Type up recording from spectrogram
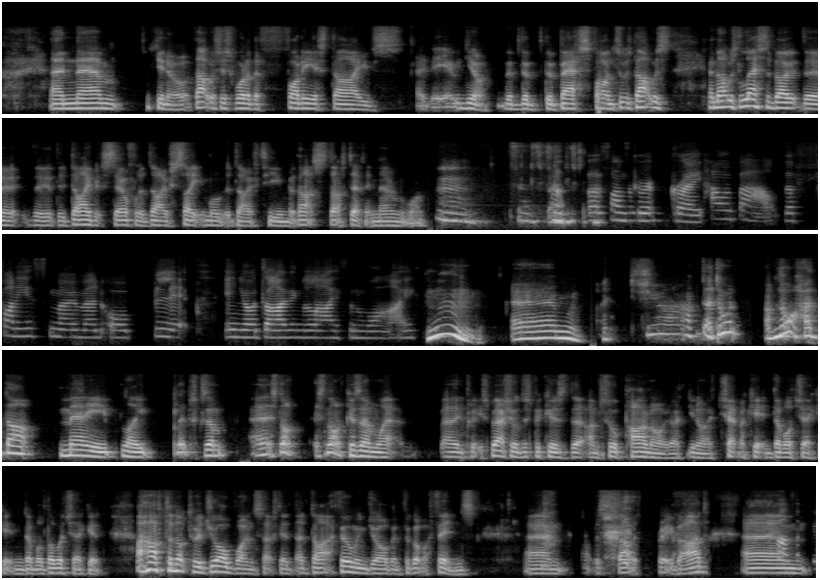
And um, you know that was just one of the funniest dives, uh, you know the the, the best fun. So was, that was. And that was less about the, the, the dive itself or the dive site and more about the dive team, but that's that's definitely a memorable one. Mm. Sounds fun. That sounds great. How about the funniest moment or blip in your diving life and why? Hmm. Um. I, I don't. I've not had that many like blips because I'm. And it's not. It's not because I'm like anything pretty special. Just because that I'm so paranoid. I, you know, I check my kit and double check it and double double check it. I have turned up to a job once actually, a, a filming job, and forgot my fins. Um. That was that was pretty bad. Um.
